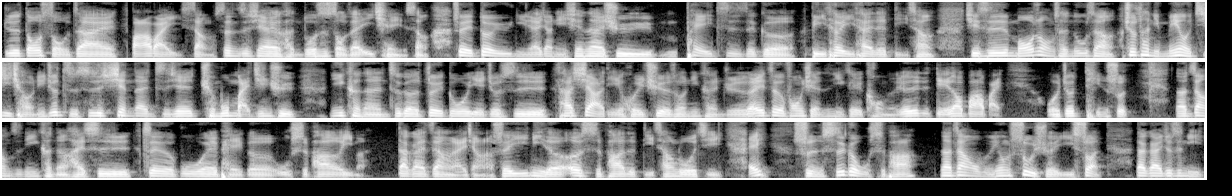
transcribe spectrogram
就是都守在八百以上，甚至现在很多是守在一千以上。所以对于你来讲，你现在去配置这个比特以太的底仓，其实某种程度上，就算你没有技巧，你就只是现在直接全部买进去，你可能这个最多也就是它下跌回去的时候，你可能觉得，哎，这个风险是你可以控的，就是跌到八百，我就停损。那这样子，你可能还是这个部位赔个五十趴而已嘛。大概这样来讲了，所以以你的二十趴的底仓逻辑，诶，损失个五十趴，那这样我们用数学一算，大概就是你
